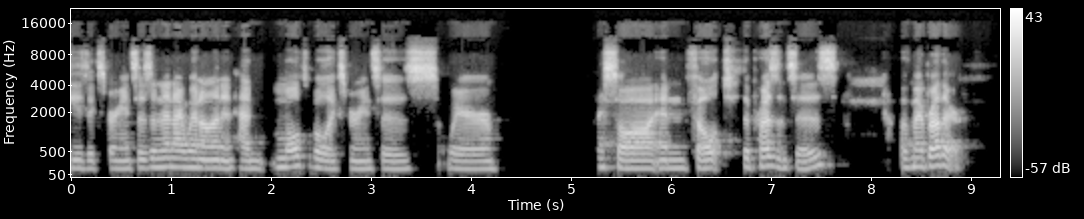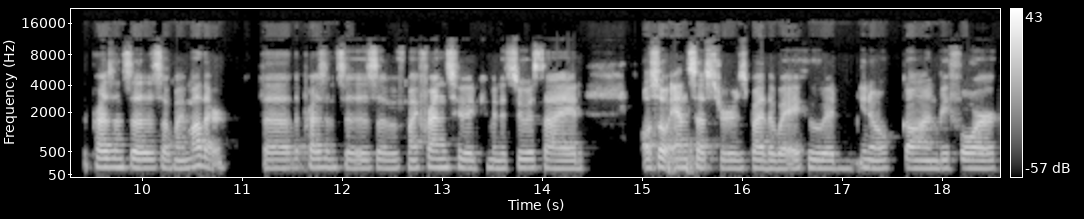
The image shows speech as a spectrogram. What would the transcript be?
these experiences and then i went on and had multiple experiences where i saw and felt the presences of my brother the presences of my mother the the presences of my friends who had committed suicide also ancestors by the way who had you know gone before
